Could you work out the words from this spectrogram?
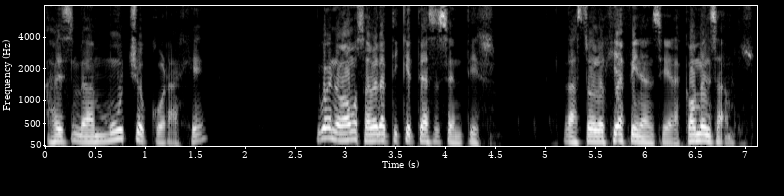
a veces me da mucho coraje. Y bueno, vamos a ver a ti qué te hace sentir. La astrología financiera. Comenzamos.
